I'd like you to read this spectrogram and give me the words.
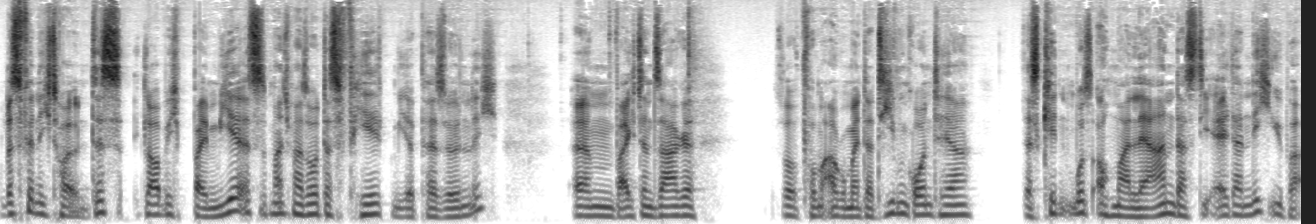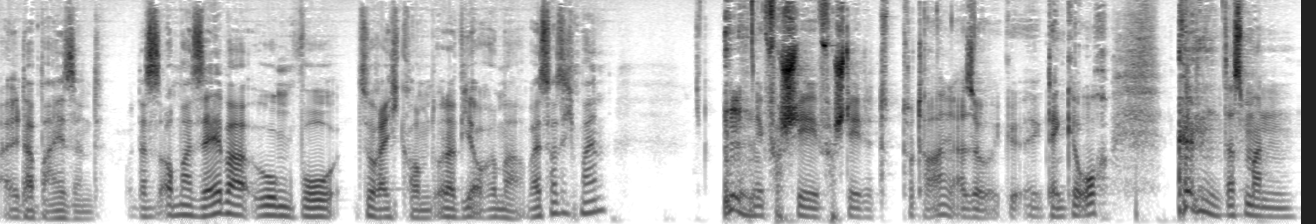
Und das finde ich toll. Und das, glaube ich, bei mir ist es manchmal so, das fehlt mir persönlich, ähm, weil ich dann sage, so vom argumentativen Grund her, das Kind muss auch mal lernen, dass die Eltern nicht überall dabei sind. Und dass es auch mal selber irgendwo zurechtkommt oder wie auch immer. Weißt du, was ich meine? Ich verstehe, verstehe total. Also ich denke auch, dass man,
